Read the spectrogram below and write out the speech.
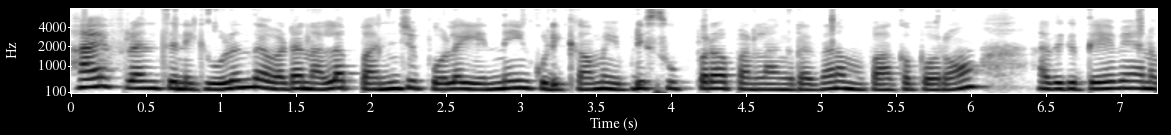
ஹாய் ஃப்ரெண்ட்ஸ் இன்றைக்கி உளுந்த வடை நல்லா பஞ்சு போல் எண்ணெயும் குடிக்காமல் எப்படி சூப்பராக பண்ணலாங்கிறது தான் நம்ம பார்க்க போகிறோம் அதுக்கு தேவையான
